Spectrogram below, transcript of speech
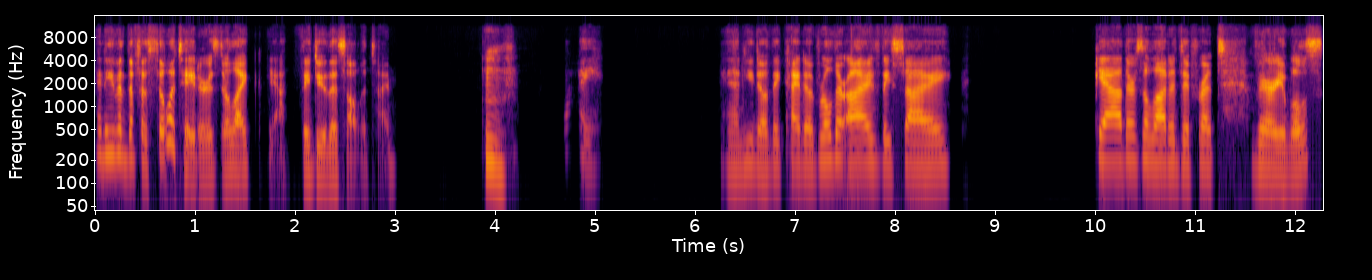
And even the facilitators, they're like, yeah, they do this all the time. Mm. Why? And, you know, they kind of roll their eyes, they sigh. Yeah, there's a lot of different variables,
